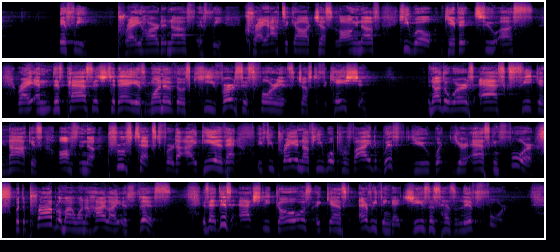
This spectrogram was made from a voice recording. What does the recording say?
if we pray hard enough, if we cry out to God just long enough, He will give it to us. Right? And this passage today is one of those key verses for its justification. In other words, ask, seek, and knock is often a proof text for the idea that if you pray enough, He will provide with you what you're asking for. But the problem I want to highlight is this is that this actually goes against everything that Jesus has lived for.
